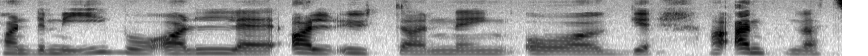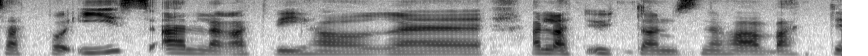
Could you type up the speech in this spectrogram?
pandemi, hvor alle, all utdanning og har enten vært satt på is, eller at, vi har, eh, eller at utdannelsene har vært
